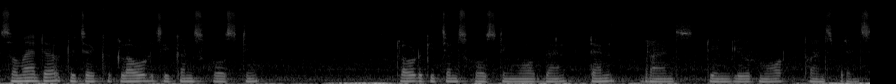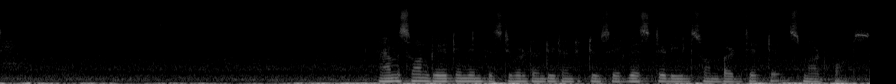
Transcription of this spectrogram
Zomato to check cloud chickens hosting cloud kitchens hosting more than 10 brands to include more transparency. Amazon Great Indian Festival 2022 sale best deals on budget smartphones.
